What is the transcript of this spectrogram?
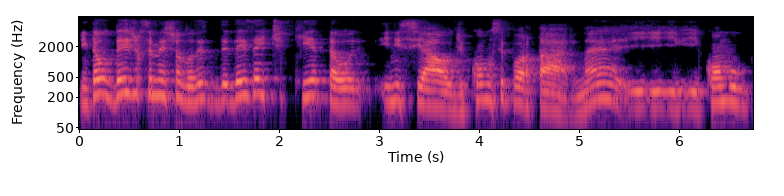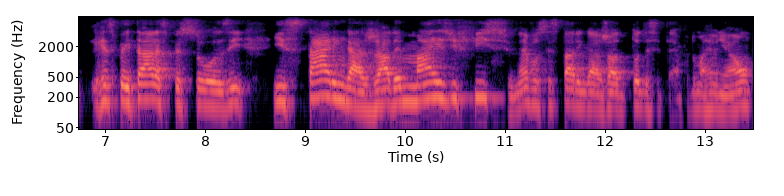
Então, desde que você mencionou, desde, desde a etiqueta inicial de como se portar, né, e, e, e como respeitar as pessoas e, e, estar engajado, é mais difícil, né, você estar engajado todo esse tempo, numa reunião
